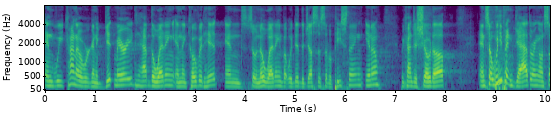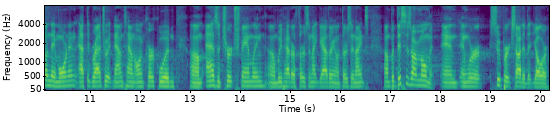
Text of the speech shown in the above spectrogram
and we kind of were going to get married, have the wedding, and then COVID hit, and so no wedding, but we did the justice of a peace thing. You know, we kind of just showed up. And so we've been gathering on Sunday morning at the graduate downtown on Kirkwood um, as a church family. Um, we've had our Thursday night gathering on Thursday nights, um, but this is our moment, and, and we're super excited that y'all are,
